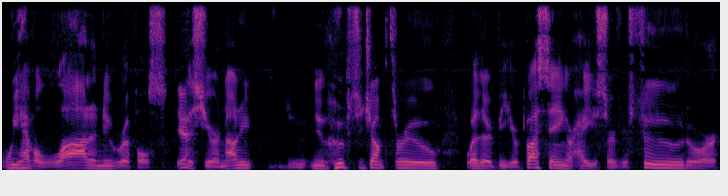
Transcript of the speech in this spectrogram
We have a lot of new ripples Yeah. this year. Not new, new hoops to jump through, whether it be your busing or how you serve your food or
